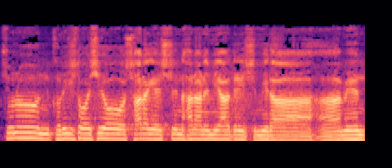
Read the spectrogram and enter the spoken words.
주는 그리스도시요 살아계신 하나님의 아들이십니다. 아멘.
